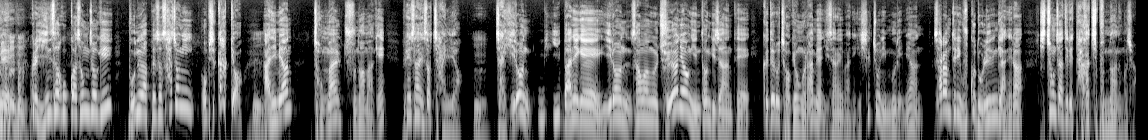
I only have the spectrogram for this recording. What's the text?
예. 그래 인사고과 성적이 보는 앞에서 사정이 없이 깎여. 음. 아니면 정말 준엄하게 회사에서 잘려. 음. 자 이런 이, 만약에 이런 상황을 주현영 인턴 기자한테 그대로 적용을 하면 이 사람이 만약에 실존 인물이면 사람들이 웃고 놀리는 게 아니라 시청자들이 다 같이 분노하는 거죠.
